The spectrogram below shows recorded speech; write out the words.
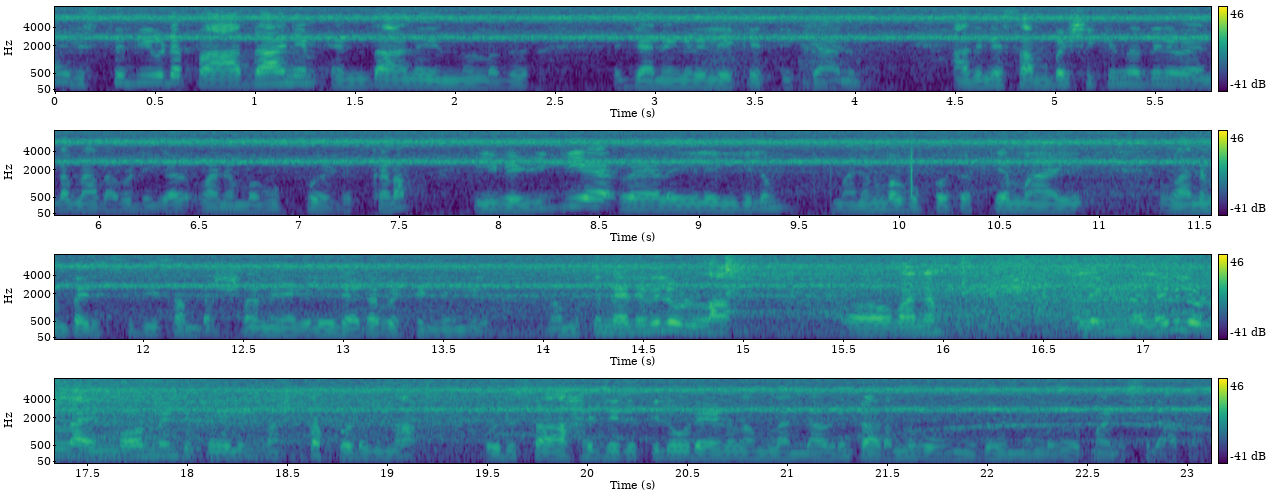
പരിസ്ഥിതിയുടെ പ്രാധാന്യം എന്താണ് എന്നുള്ളത് ജനങ്ങളിലേക്ക് എത്തിക്കാനും അതിനെ സംരക്ഷിക്കുന്നതിന് വേണ്ട നടപടികൾ വനം വകുപ്പ് എടുക്കണം. ഈ വൈകിയ വേളയിലെങ്കിലും വനം വകുപ്പ് കൃത്യമായി വനം പരിസ്ഥിതി സംരക്ഷണ മേഖലയിൽ ഇടപെട്ടില്ലെങ്കിൽ നമുക്ക് നിലവിലുള്ള വനം അല്ലെങ്കിൽ നിലവിലുള്ള എൻവോൺമെന്റ് പോലും നഷ്ടപ്പെടുന്ന ഒരു സാഹചര്യത്തിലൂടെയാണ് നമ്മളെല്ലാവരും കടന്നു പോകുന്നത് എന്നുള്ളത് മനസ്സിലാക്കാം.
